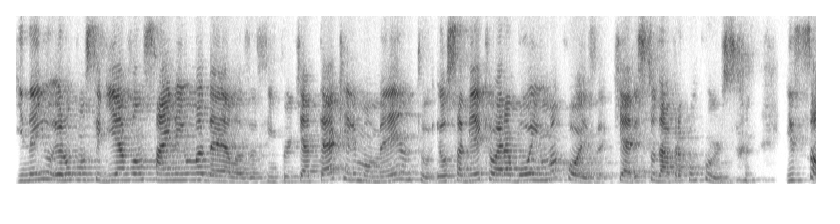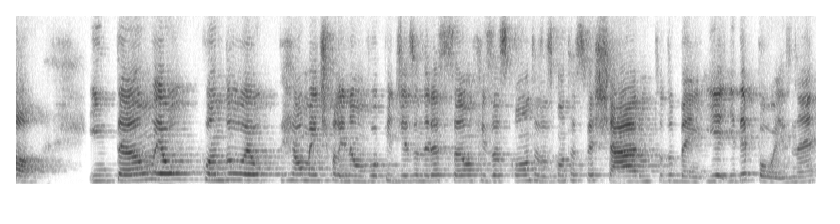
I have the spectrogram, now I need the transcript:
e nem, eu não conseguia avançar em nenhuma delas, assim, porque até aquele momento eu sabia que eu era boa em uma coisa, que era estudar para concurso, e só. Então, eu, quando eu realmente falei, não, vou pedir exoneração, fiz as contas, as contas fecharam, tudo bem. E, e depois, né?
